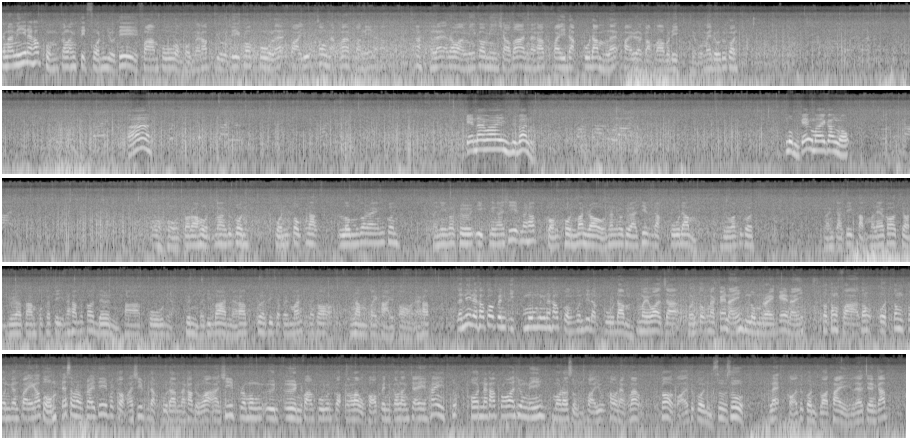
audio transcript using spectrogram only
ขณะนี้นะครับผมกำลังติดฝนอยู่ที่ฟาร์มปูของผมนะครับ อยู่ที่คอกปูและพายุเข้าหนักมากตอนนี้นะครับและระหว่างนี้ก็มีชาวบ้านนะครับ ไปดักปูดำและพายเรือกลับมาพอดี เดี๋ยวผมให้ดูทุกคนอะเกณฑ์ได้ไหมพี่บ้านหลุมแก้งไม้กลางหนกโอ้ โหตระหดมากทุกคน ฝนตกหนัก ลมก็แรงทุกคน อันนี้ก็คืออีกหนึ่งอาชีพนะครับ ของคนบ้านเรา นั่นก็คืออาชีพดักปูดำดูครับทุกคน หลังจากที่กลับมาแล้วก็จอดเรือตามปกตินะครับ แล้วก็เดินพาปูเนี่ยขึ้นไปที่บ้านนะครับ เพื่อที่จะไปมัดแล้วก็นำไปขายต่อนะครับ และนี่เลยครับก็เป็นอีกมุมหนึงนะครับของคนที่ดักปูดำไม่ว่าจะฝนตกหนักแค่ไหน ลมแรงแค่ไหน ก็ต้องฝ่าต้องอดต้องทนกันไปครับผมและสำหรับใครที่ประกอบอาชีพดักปูดำนะครับหรือว่าอาชีพประมงอื่นๆฟามปูบนเกาะของเราขอเป็นกำลังใจให้ทุกคนนะครับ เพราะว่าช่วงนี้มรสุมพายุเข้าหนักมาก ก็ขอให้ทุกคนสู้ๆและขอให้ทุกคนปลอดภัยแล้วเจอกันครับ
